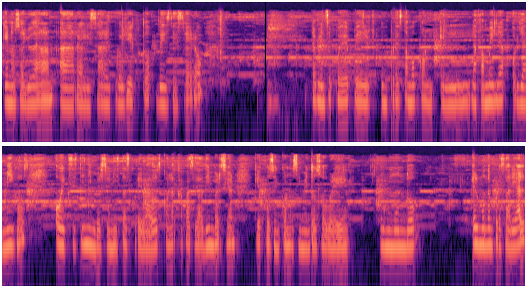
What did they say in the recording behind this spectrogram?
que nos ayudarán a realizar el proyecto desde cero. También se puede pedir un préstamo con la familia y amigos o existen inversionistas privados con la capacidad de inversión que poseen conocimientos sobre un mundo, el mundo empresarial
